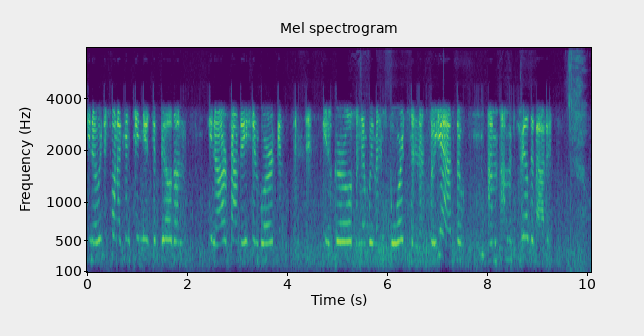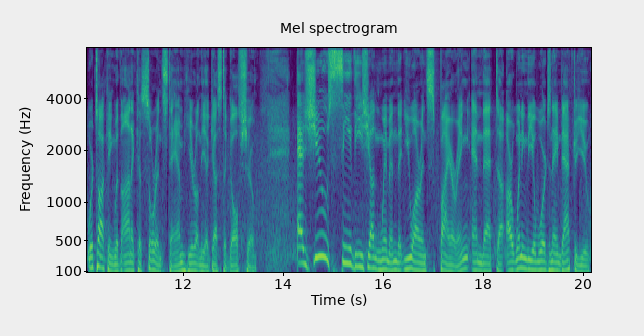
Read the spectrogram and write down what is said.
you know, we just want to continue to build on, you know, our foundation work and, and, and you know, girls and then women's sports. And then, so, yeah, so I'm, I'm thrilled about it. We're talking with Annika Sorenstam here on the Augusta Golf Show as you see these young women that you are inspiring and that uh, are winning the awards named after you,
